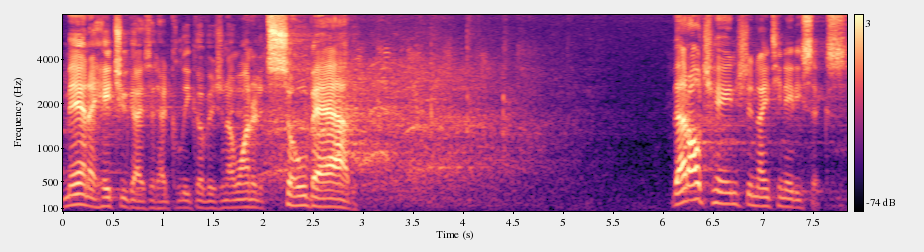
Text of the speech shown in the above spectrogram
Man, I hate you guys that had ColecoVision. I wanted it so bad. That all changed in 1986.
